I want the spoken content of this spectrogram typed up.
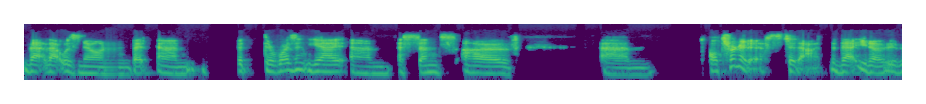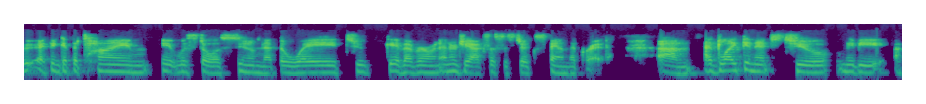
That that was known, but um, but there wasn't yet um, a sense of um, alternatives to that. That you know, I think at the time it was still assumed that the way to give everyone energy access is to expand the grid. Um, I'd liken it to maybe a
